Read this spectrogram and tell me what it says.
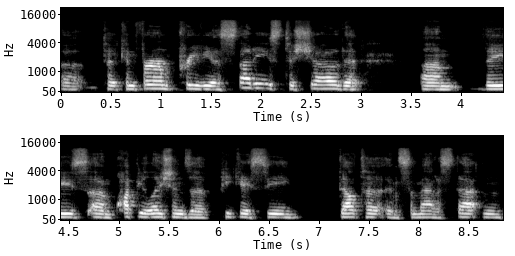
uh, to confirm previous studies to show that um, these um, populations of PKC delta and somatostatin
